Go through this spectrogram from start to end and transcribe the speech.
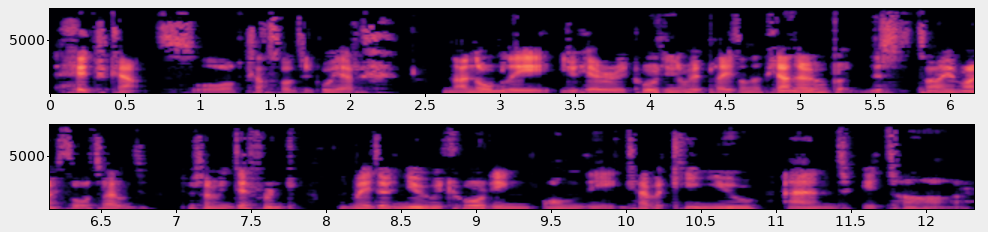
Hedgecats, or Casa de Guerch. Now normally you hear a recording of it played on the piano, but this time I thought I would do something different. and made a new recording on the cavaquinho and guitar.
